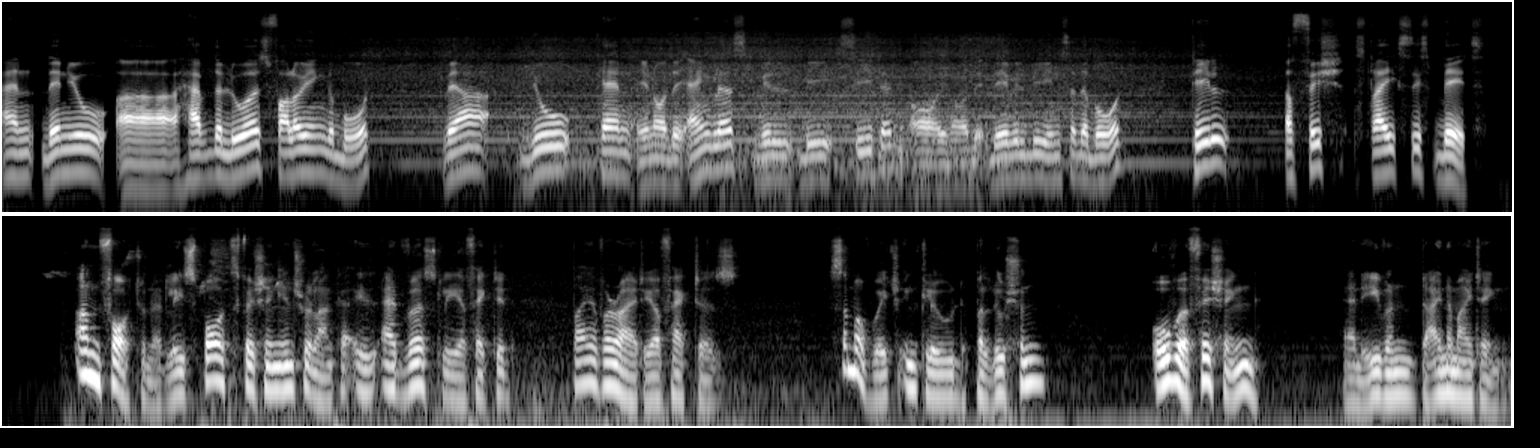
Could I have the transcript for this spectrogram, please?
and then you uh, have the lures following the boat where you can, you know, the anglers will be seated or, you know, they, they will be inside the boat till a fish strikes these bait. Unfortunately, sports fishing in Sri Lanka is adversely affected by a variety of factors, some of which include pollution, overfishing, and even dynamiting.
